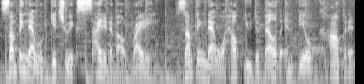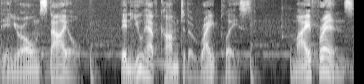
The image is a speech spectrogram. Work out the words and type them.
something that will get you excited about writing, something that will help you develop and feel confident in your own style, then you have come to the right place. My friends,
